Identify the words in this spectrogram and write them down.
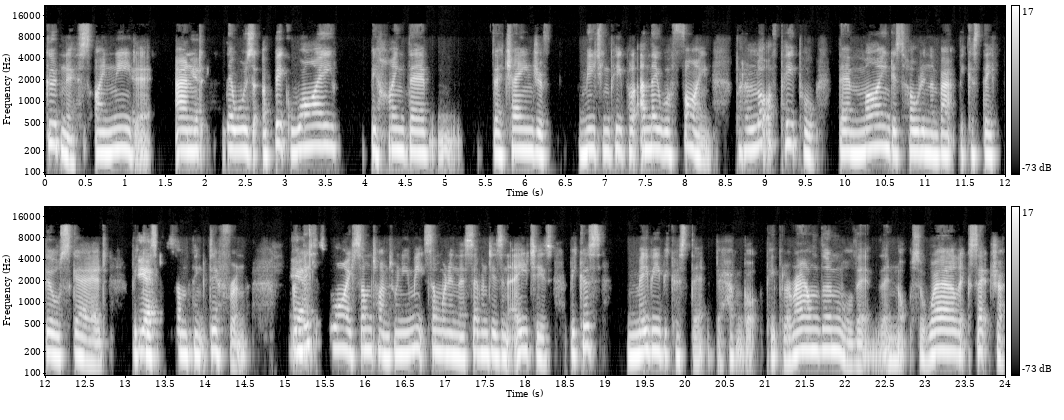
goodness i need it and Yeah. there was a big why behind their their change of meeting people and they were fine but a lot of people their mind is holding them back because they feel scared because Yeah. something different and Yeah. this is why sometimes when you meet someone in their 70s and 80s because maybe because they, they haven't got people around them or they're, they're not so well etc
